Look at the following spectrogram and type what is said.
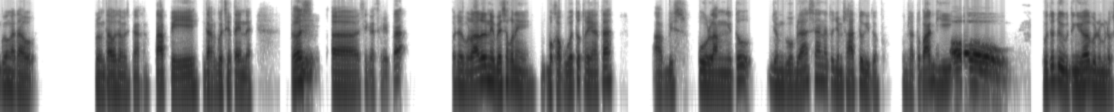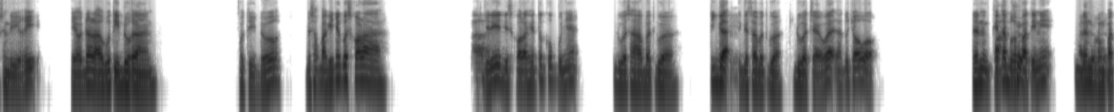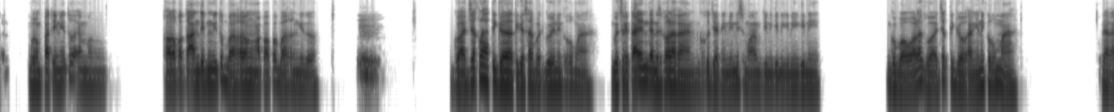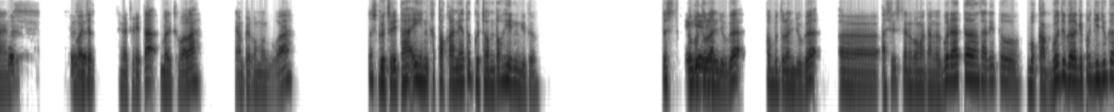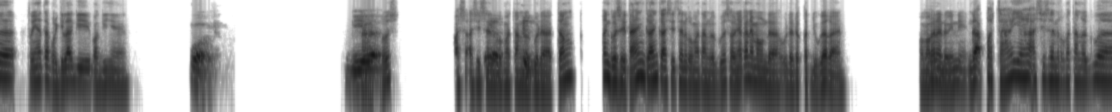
gue nggak tahu belum tahu sampai sekarang tapi ntar gue ceritain deh terus Hmm. eh singkat cerita udah berlalu nih besok nih bokap gue tuh ternyata abis pulang itu jam 12-an atau jam satu gitu jam satu pagi Oh. gue tuh tinggal bener-bener sendiri ya udahlah gue tidur kan gue tidur besok paginya gue sekolah Ah. Jadi di sekolah itu gue punya dua sahabat gue, tiga, Hmm. tiga sahabat gue, dua cewek, satu cowok. Dan kita Wah, berempat ini dan Astaga. berempat berempat ini tuh emang kalau ke kantin itu bareng apa apa bareng gitu. Hmm. Gue ajak lah tiga tiga sahabat gue ini ke rumah. Gue ceritain kan di sekolah kan, gue kejadian ini semalam gini gini gini gini. Gue bawalah gue ajak tiga orang ini ke rumah. Udah kan? Terus terus, gue ajak nggak cerita balik sekolah nyampe rumah gua terus gue ceritain ketokannya tuh gue contohin gitu terus kebetulan juga kebetulan juga uh, asisten rumah tangga gue datang saat itu. Bokap gue juga lagi pergi juga, ternyata pergi lagi paginya. Wow. Nah, terus pas asisten ya. rumah tangga gue datang kan gue ceritain kan ke asisten rumah tangga gue, soalnya kan emang udah udah deket juga kan. Kemarin Hmm. ada ini, nggak percaya asisten rumah tangga gue.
